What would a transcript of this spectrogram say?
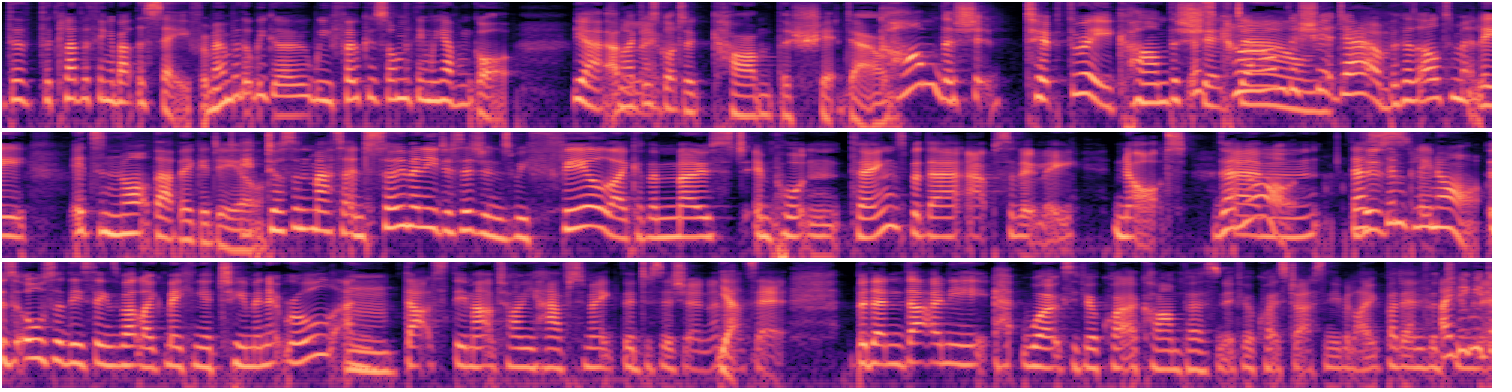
the the clever thing about the safe. Remember that we go, we focus on the thing we haven't got. Yeah, And I just got to calm the shit down. Calm the shit. Tip three: calm the shit down. just shit calm down. the shit down because ultimately it's not that big a deal. It doesn't matter. And so many decisions we feel like are the most important things, but they're absolutely not. They're not. They're Um, there's- simply not. There's also these things about like making a two minute rule, and that's the amount of time you have to make the decision, and Mm. Yeah. that's it. But then that only h- works if you're quite a calm person, if you're quite stressed, and you'd be like, by the end of the two I think it minutes-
